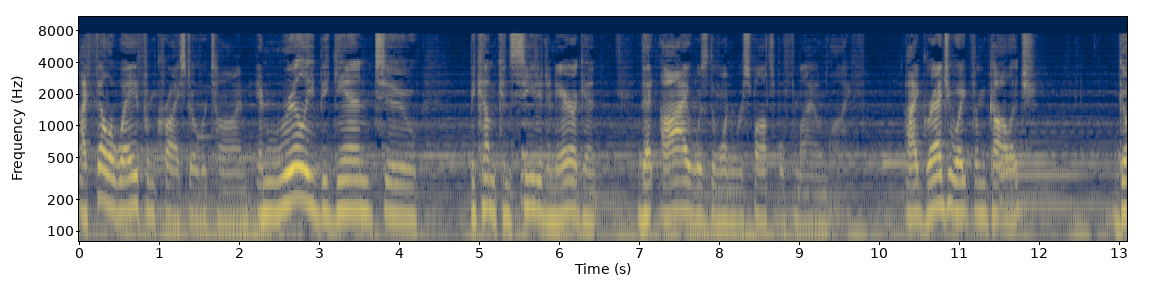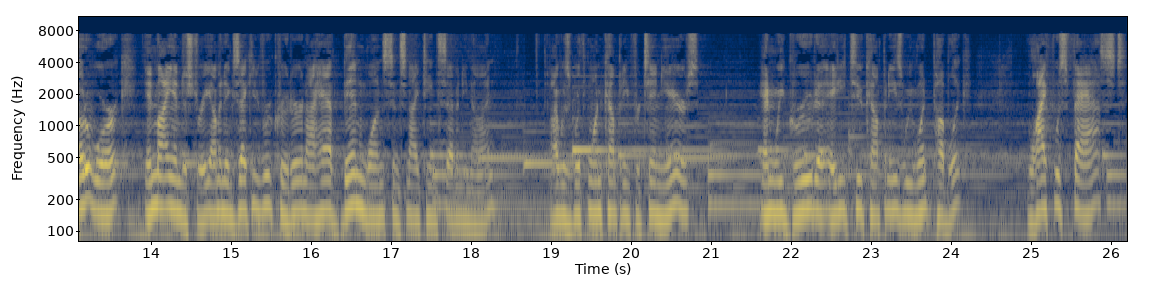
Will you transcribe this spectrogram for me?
I fell away from Christ over time and really began to become conceited and arrogant that I was the one responsible for my own life. I graduate from college go to work in my industry. I'm an executive recruiter, and I have been one since 1979. I was with one company for 10 years, and we grew to 82 companies. We went public. Life was fast.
